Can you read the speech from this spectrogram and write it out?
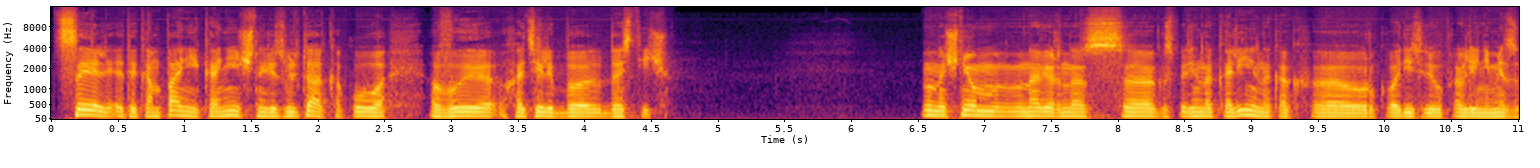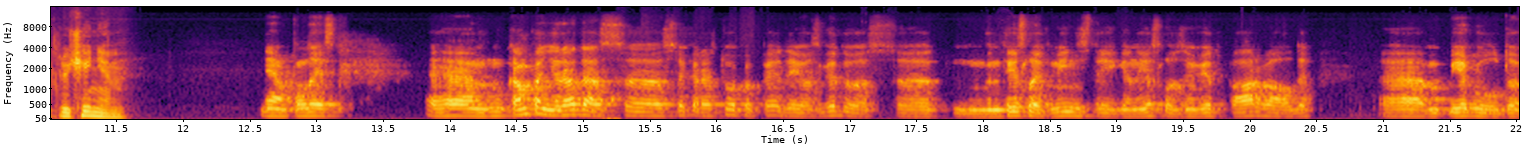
цель этой компании, конечный результат, какого вы хотели бы достичь? Ну, начнем, наверное, с господина Калинина, как э, руководителя управления медзаключения. Jā, paldies. Nu, kampaņa radās sakarā ar to, ka pēdējos gados gan Tieslietu ministrija, gan Ieslodzījuma vietu pārvalde iegulda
